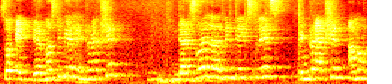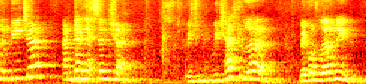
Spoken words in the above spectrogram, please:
So it, there must be an interaction. That's why learning takes place. Interaction among the teacher and then essential, which, which has to learn. Because learning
